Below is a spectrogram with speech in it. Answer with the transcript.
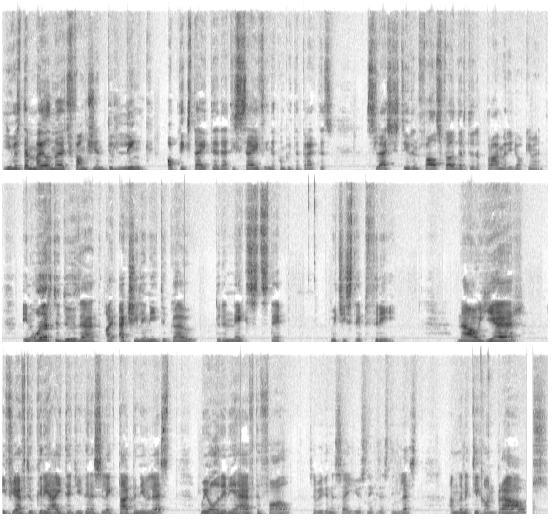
use the mail merge function to link optics data that is saved in the computer practice slash student files folder to the primary document. In order to do that, I actually need to go to the next step, which is step three. Now here, if you have to create it, you're going to select type a new list. We already have the file, so we're going to say use an existing list. I'm going to click on browse.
